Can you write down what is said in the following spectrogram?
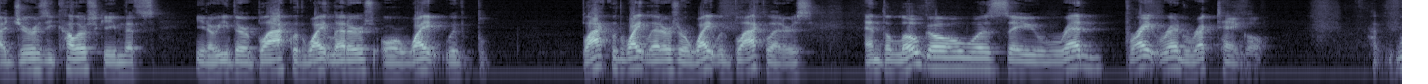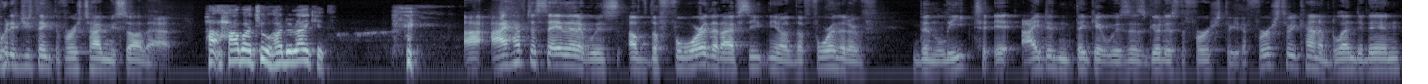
a jersey color scheme that's, you know, either black with white letters or white with black with white letters or white with black letters and the logo was a red, bright red rectangle. What did you think the first time you saw that? How, how about you? How do you like it? I, I have to say that it was of the four that I've seen. You know, the four that have been leaked. It I didn't think it was as good as the first three. The first three kind of blended in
